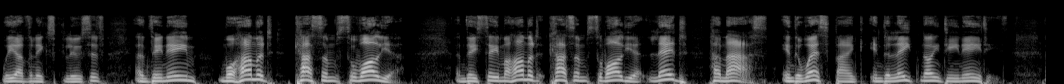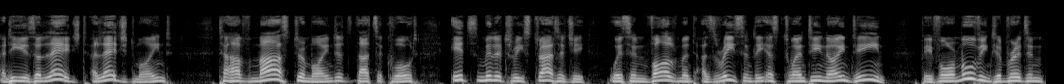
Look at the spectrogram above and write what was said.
we have an exclusive, and they name Mohammed Qasem Sawalha and they say Mohammed Qasem Sawalha led Hamas in the West Bank in the late 1980s, and he is alleged, alleged mind, to have masterminded, that's a quote, its military strategy with involvement as recently as 2019, before moving to Britain,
